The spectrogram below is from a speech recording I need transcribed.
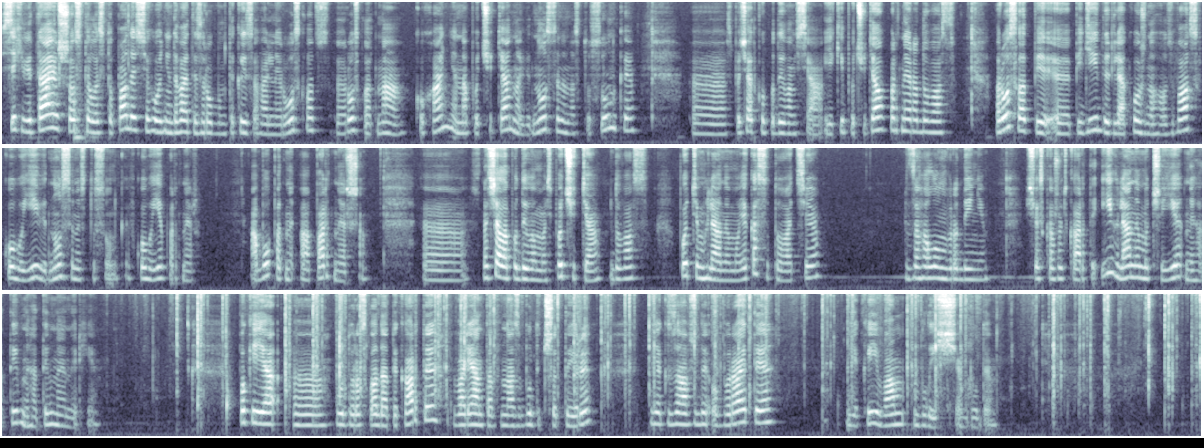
Всіх вітаю, 6 листопада сьогодні. Давайте зробимо такий загальний розклад. Розклад на кохання, на почуття, на відносини, на стосунки. Е, Спочатку подивимося, які почуття у партнера до вас. Розклад е, підійде для кожного з вас, в кого є відносини, стосунки, в кого є партнер або партнерша. Е, Спочатку подивимось почуття до вас, потім глянемо, яка ситуація загалом в родині що скажуть карти, і глянемо, чи є негатив, негативна енергія. Поки я е, буду розкладати карти, варіантів у нас буде 4, як завжди. Обирайте, який вам ближче буде.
